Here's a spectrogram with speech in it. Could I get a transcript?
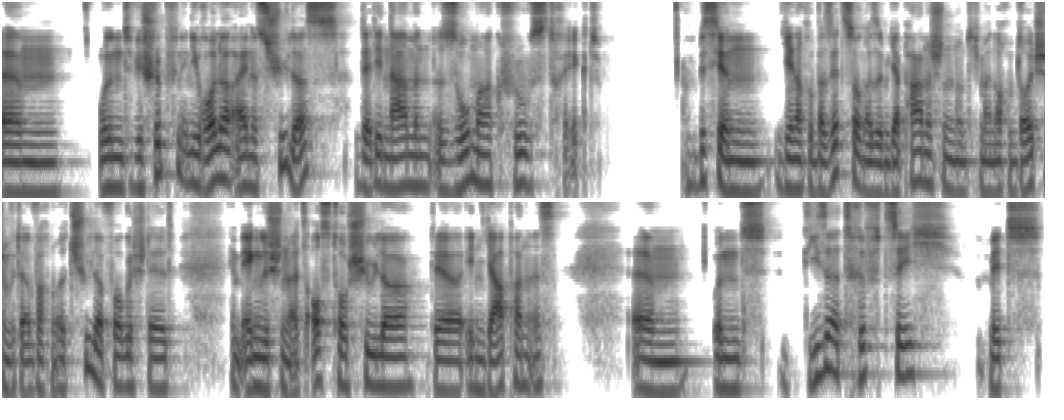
Ähm, und wir schlüpfen in die Rolle eines Schülers, der den Namen Soma Cruz trägt. Ein bisschen je nach Übersetzung, also im Japanischen und ich meine auch im Deutschen wird er einfach nur als Schüler vorgestellt, im Englischen als Austauschschüler, der in Japan ist. Ähm, und dieser trifft sich mit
